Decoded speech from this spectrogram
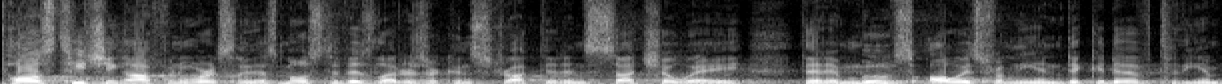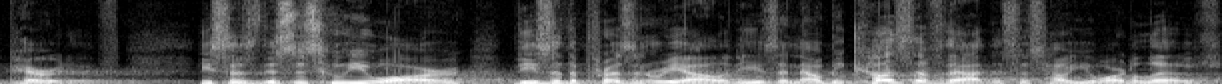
Paul's teaching often works like this. Most of his letters are constructed in such a way that it moves always from the indicative to the imperative. He says, This is who you are, these are the present realities, and now because of that, this is how you are to live.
